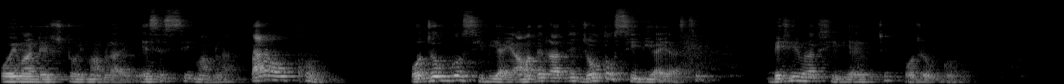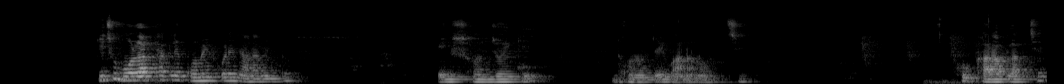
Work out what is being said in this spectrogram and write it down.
ওয়েমা ডেস্ট্রয় মামলায় এসএসসি মামলা, তারা অক্ষম। অযোগ্য সিবিআই, আমাদের রাজ্যে যত সিবিআই আসছে, বেশিরভাগ সিবিআই হচ্ছে অযোগ্য। কিছু বলার থাকলে কমেন্ট করে জানাবেন তো। এই সঞ্জয়কে ধনঞ্জয় বানানো হচ্ছে। খুব খারাপ লাগছে।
